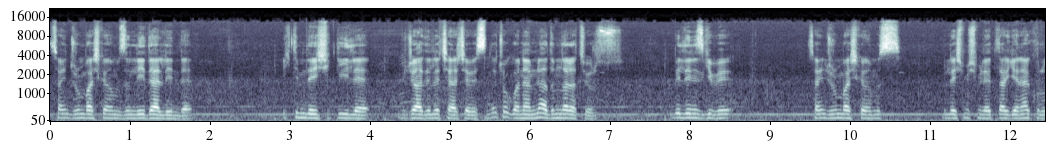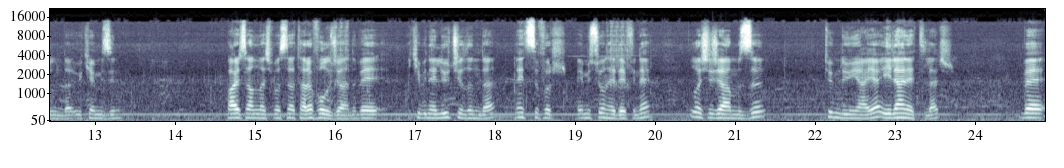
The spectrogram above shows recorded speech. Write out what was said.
Sayın Cumhurbaşkanımızın liderliğinde iklim değişikliğiyle mücadele çerçevesinde çok önemli adımlar atıyoruz. Bildiğiniz gibi Sayın Cumhurbaşkanımız Birleşmiş Milletler Genel Kurulu'nda ülkemizin Paris Anlaşması'na taraf olacağını ve 2053 yılında net sıfır emisyon hedefine ulaşacağımızı tüm dünyaya ilan ettiler. Ve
